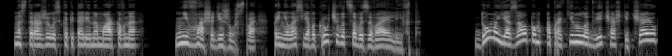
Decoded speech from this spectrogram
— насторожилась Капиталина Марковна. «Не ваше дежурство», — принялась я выкручиваться, вызывая лифт. Дома я залпом опрокинула две чашки чаю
